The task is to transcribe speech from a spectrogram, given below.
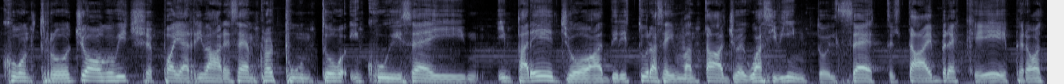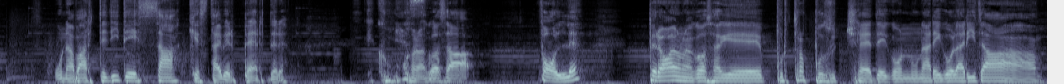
contro Djokovic e poi arrivare sempre al punto in cui sei in pareggio o addirittura sei in vantaggio, hai quasi vinto il set, il tiebreak e però una parte di te sa che stai per perdere. Che comunque è una cosa folle, però è una cosa che purtroppo succede con una regolarità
